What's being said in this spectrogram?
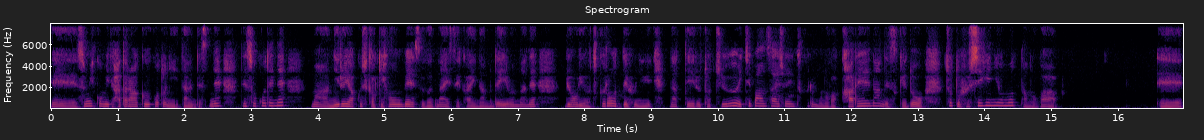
えー、住み込みで働くことになるんですね。で、そこでね、まあ、煮る焼くしか基本ベースがない世界なので、いろんなね、料理を作ろうっていう風になっている途中、一番最初に作るものがカレーなんですけど、ちょっと不思議に思ったのが、えー、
